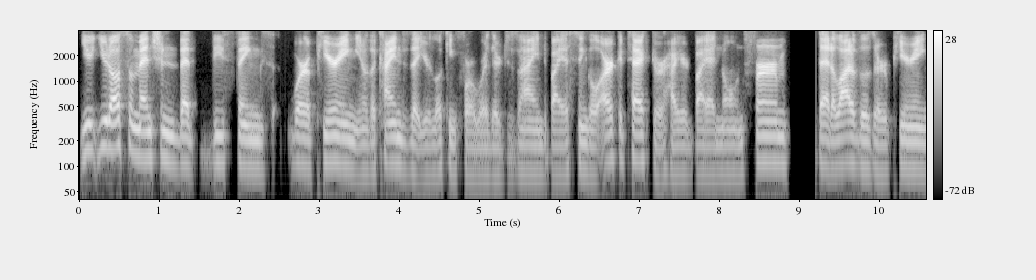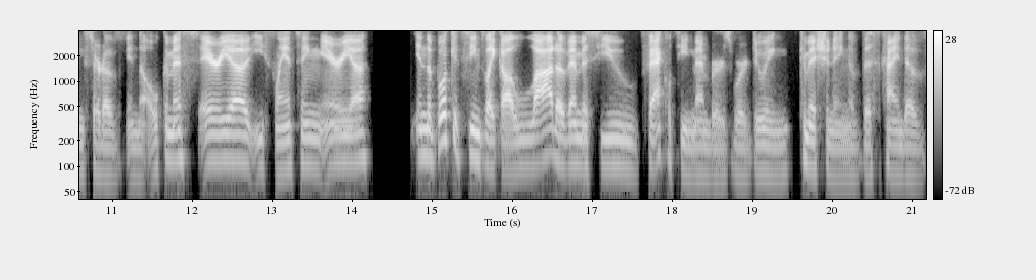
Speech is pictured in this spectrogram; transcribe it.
You you'd also mentioned that these things were appearing, you know, the kinds that you're looking for where they're designed by a single architect or hired by a known firm that a lot of those are appearing sort of in the Okemos area, East Lansing area. In the book, it seems like a lot of MSU faculty members were doing commissioning of this kind of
